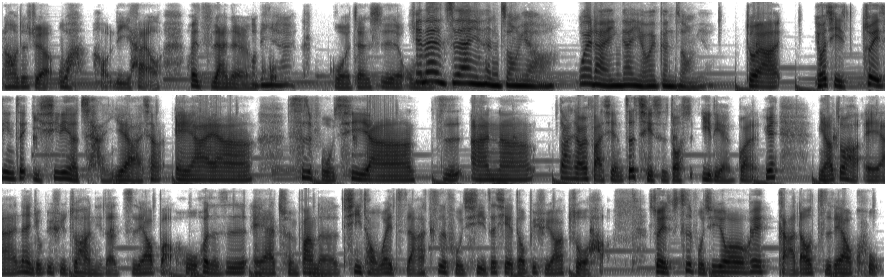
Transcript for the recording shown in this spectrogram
然后就觉得哇，好厉害哦！会自然的人，厉害，果真是。现在自然也很重要，未来应该也会更重要。对啊，尤其最近这一系列的产业啊，像 AI 啊、伺服器啊、治安啊，大家会发现这其实都是一连贯。因为你要做好 AI，那你就必须做好你的资料保护，或者是 AI 存放的系统位置啊、伺服器这些都必须要做好。所以伺服器又会嘎到资料库，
